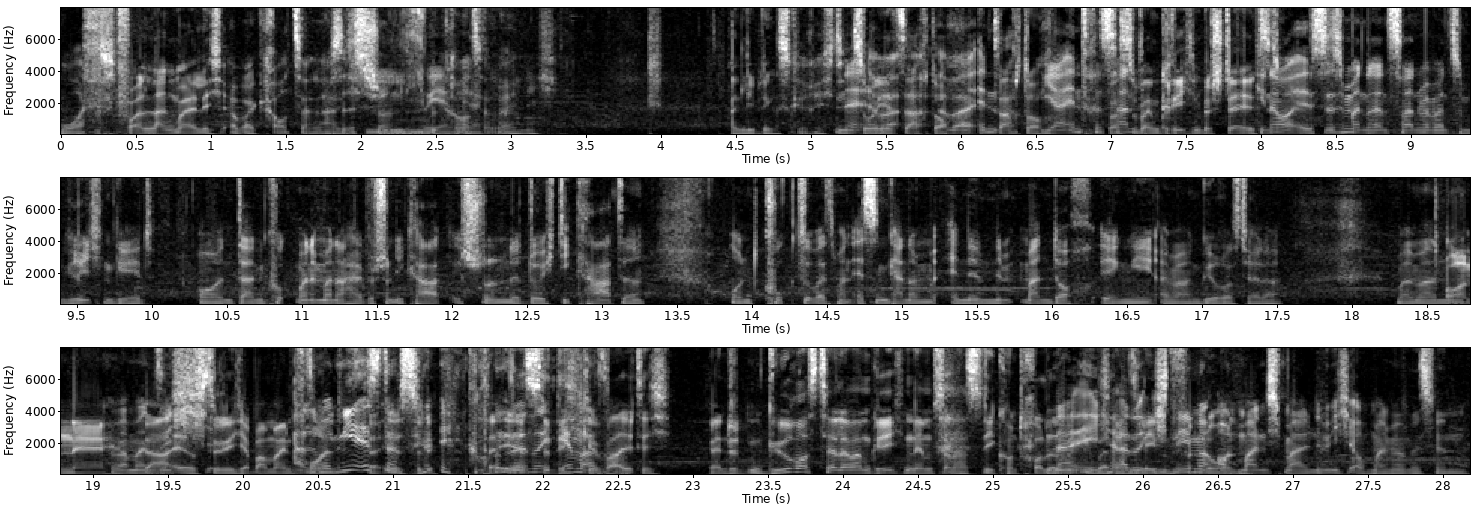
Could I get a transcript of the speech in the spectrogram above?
What? Voll langweilig, aber Krautsalat. Das ist schon sehr Krautsalat. merkwürdig. Mein Lieblingsgericht. Ne, so, aber- jetzt sag doch. in- sag doch, ja, interessant. was du beim Griechen bestellst. Genau, es ist immer interessant, wenn man zum Griechen geht und dann guckt man immer eine halbe Stunde, die Karte, Stunde durch die Karte und guckt so, was man essen kann. Und am Ende nimmt man doch irgendwie einfach einen Gyros-Teller. Weil man, Oh nee, weil man da sich, irrst du dich aber, mein Also bei Freund. mir ist da das irrst du, da irrst du dich immer so. Wenn du einen Gyros-Teller beim Griechen nimmst, dann hast du die Kontrolle Nein, über ich, dein also Leben ich nehme verloren. auch manchmal, nehme ich auch manchmal ein bisschen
